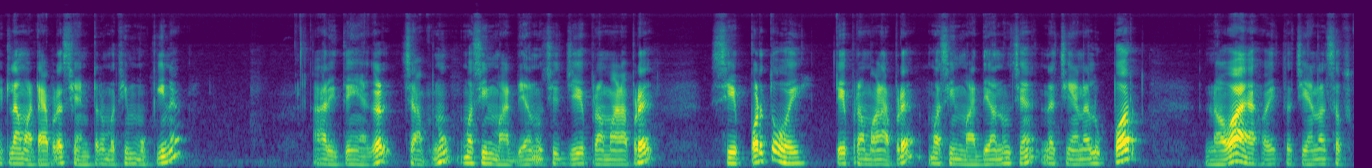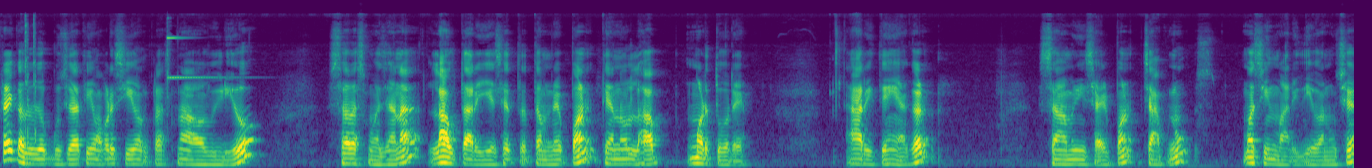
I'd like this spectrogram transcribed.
એટલા માટે આપણે સેન્ટરમાંથી મૂકીને આ રીતે અહીં આગળ ચાંપનું મશીન મારી દેવાનું છે. જે પ્રમાણે આપણે શેપ પડતો હોય તે પ્રમાણે આપણે મશીન મારી દેવાનું છે. અને ચેનલ ઉપર નવા આવ્યા હોય તો ચેનલ સબસ્ક્રાઈબ કરી દો ગુજરાતીમાં આપણે સીવમ ક્લાસના આવા વીડિયો સરસ મજાના લાવતા રહીએ છીએ તો તમને પણ તેનો લાભ મળતો રહે. આ રીતે અહીં આગળ સામેની સાઈડ પણ ચાપનું મશીન મારી દેવાનું છે.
